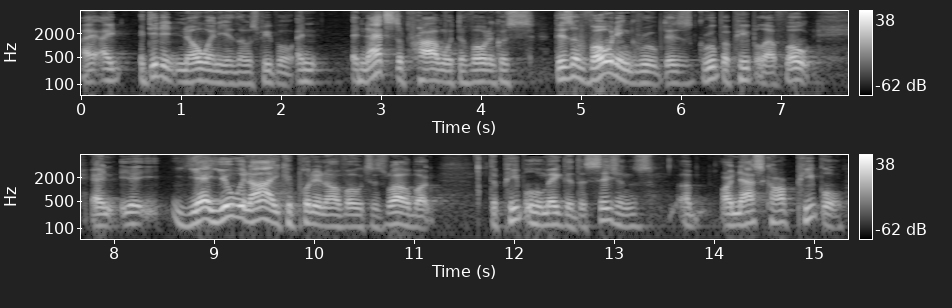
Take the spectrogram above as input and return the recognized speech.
I, I, I, didn't know any of those people. And, and that's the problem with the voting because there's a voting group. There's a group of people that vote. And yeah, you and I could put in our votes as well, but the people who make the decisions uh, are NASCAR people,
